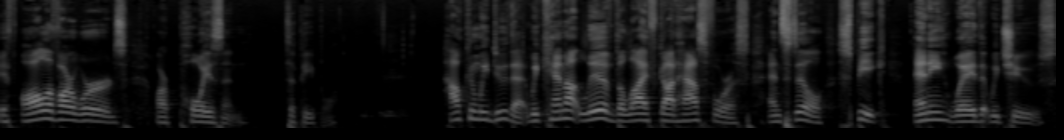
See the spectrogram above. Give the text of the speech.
if all of our words are poison to people? How can we do that? We cannot live the life God has for us and still speak any way that we choose.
